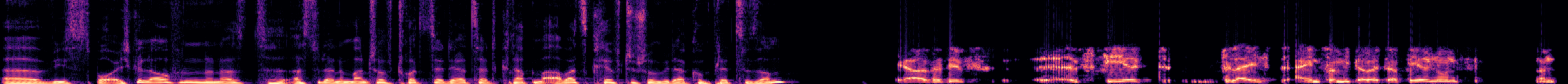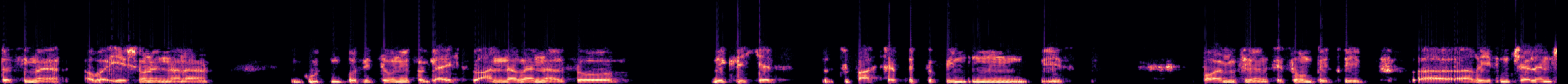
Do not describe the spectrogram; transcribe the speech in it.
Äh, wie ist es bei euch gelaufen? Und hast, hast du deine Mannschaft trotz der derzeit knappen Arbeitskräfte schon wieder komplett zusammen? Ja, also es, es fehlt vielleicht ein, zwei Mitarbeiter fehlen uns. Und da sind wir aber eh schon in einer guten Position im Vergleich zu anderen. Also wirklich jetzt zu Fachkräfte zu finden, ist vor allem für einen Saisonbetrieb äh, eine Riesen-Challenge.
